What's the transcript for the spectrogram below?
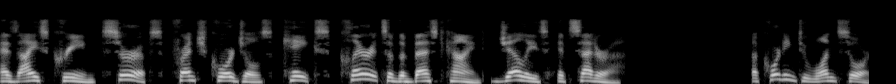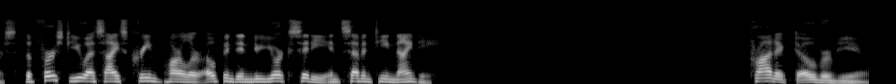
as ice cream, syrups, French cordials, cakes, clarets of the best kind, jellies, etc. According to one source, the first U.S. ice cream parlor opened in New York City in 1790. Product overview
